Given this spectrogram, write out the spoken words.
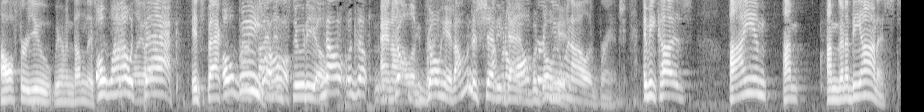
to offer you. We haven't done this. Oh, wow, it's back. It's back. OB. first time Oh, in studio. No, the, An go, olive go ahead. I'm going to shut I'm it gonna down, offer but go you ahead. an olive branch because I am. I'm. I'm going to be honest,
